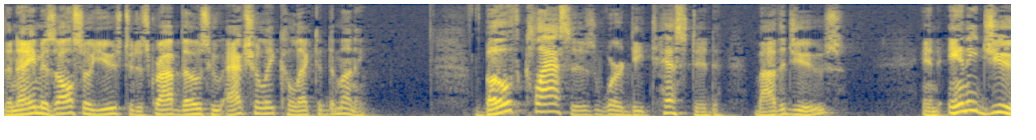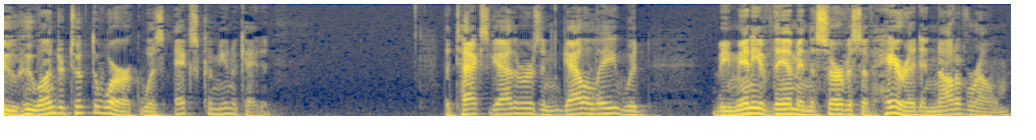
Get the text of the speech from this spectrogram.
The name is also used to describe those who actually collected the money. Both classes were detested by the Jews, and any Jew who undertook the work was excommunicated. The tax gatherers in Galilee would be many of them in the service of Herod and not of Rome.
